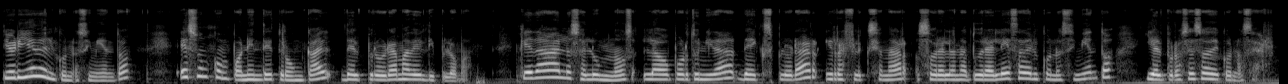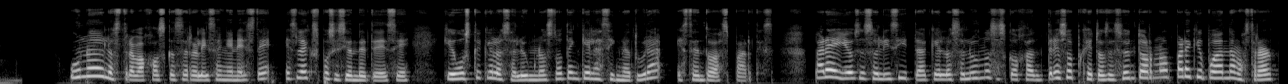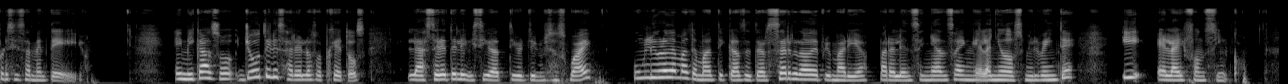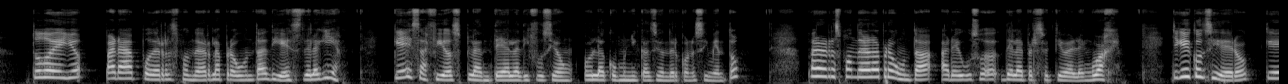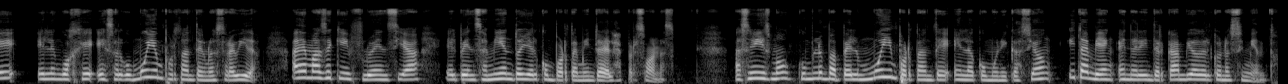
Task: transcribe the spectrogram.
Teoría del conocimiento es un componente troncal del programa del diploma, que da a los alumnos la oportunidad de explorar y reflexionar sobre la naturaleza del conocimiento y el proceso de conocer. Uno de los trabajos que se realizan en este es la exposición de TDC, que busca que los alumnos noten que la asignatura está en todas partes. Para ello se solicita que los alumnos escojan tres objetos de su entorno para que puedan demostrar precisamente ello. En mi caso, yo utilizaré los objetos la serie televisiva 13 Reasons Why, un libro de matemáticas de tercer grado de primaria para la enseñanza en el año 2020 y el iPhone 5. Todo ello para poder responder la pregunta 10 de la guía. ¿Qué desafíos plantea la difusión o la comunicación del conocimiento? Para responder a la pregunta haré uso de la perspectiva del lenguaje, ya que considero que el lenguaje es algo muy importante en nuestra vida, además de que influencia el pensamiento y el comportamiento de las personas. Asimismo, cumple un papel muy importante en la comunicación y también en el intercambio del conocimiento.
